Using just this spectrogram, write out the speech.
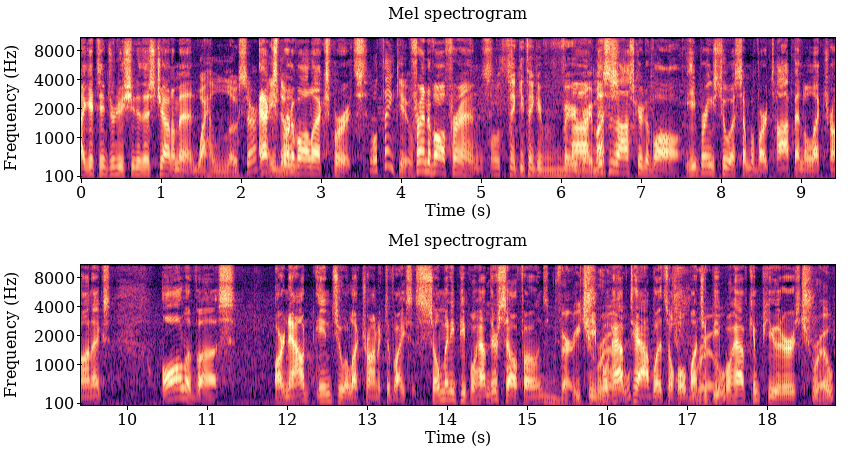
I get to introduce you to this gentleman. Why, hello, sir. Expert of all experts. Well, thank you. Friend of all friends. Well, thank you, thank you very, Uh, very much. This is Oscar Duvall. He brings to us some of our top end electronics. All of us are now into electronic devices. So many people have their cell phones. Very true. People have tablets. A whole bunch of people have computers. True.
